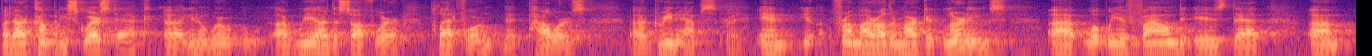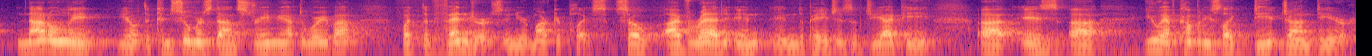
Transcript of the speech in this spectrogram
but our company SquareStack, uh, you know, we're, uh, we are the software platform that powers uh, Green Apps. Right. And from our other market learnings, uh, what we have found is that um, not only you know the consumers downstream you have to worry about, but the vendors in your marketplace. So I've read in, in the pages of GIP uh, is uh, you have companies like De- John Deere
